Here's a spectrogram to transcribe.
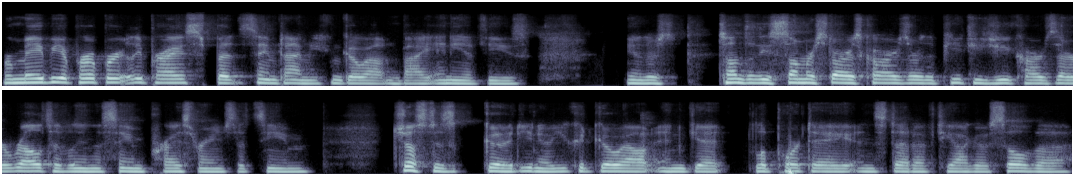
were maybe appropriately priced, but at the same time, you can go out and buy any of these. You know, there's tons of these Summer Stars cards or the PTG cards that are relatively in the same price range that seem just as good. You know, you could go out and get Laporte instead of Thiago Silva.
